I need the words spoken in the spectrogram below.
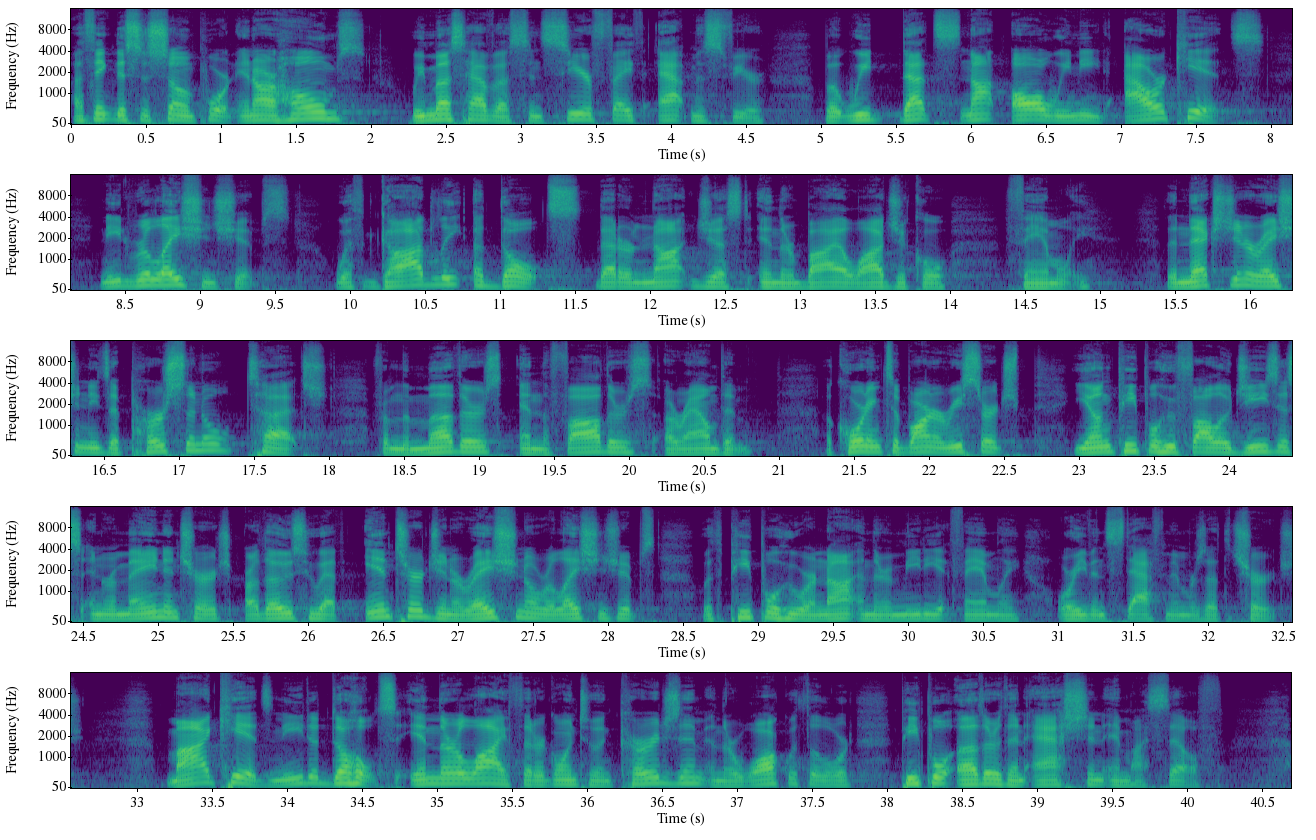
I think this is so important. In our homes, we must have a sincere faith atmosphere but we, that's not all we need. Our kids need relationships with godly adults that are not just in their biological family. The next generation needs a personal touch from the mothers and the fathers around them. According to Barna Research, young people who follow Jesus and remain in church are those who have intergenerational relationships with people who are not in their immediate family or even staff members at the church. My kids need adults in their life that are going to encourage them in their walk with the Lord, people other than Ashton and myself.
